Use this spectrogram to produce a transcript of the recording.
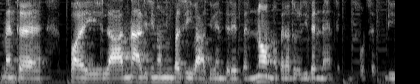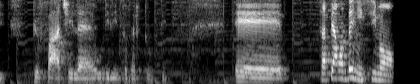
mentre poi l'analisi non invasiva diventerebbe non operatore dipendente, quindi forse di più facile utilizzo per tutti. E sappiamo benissimo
